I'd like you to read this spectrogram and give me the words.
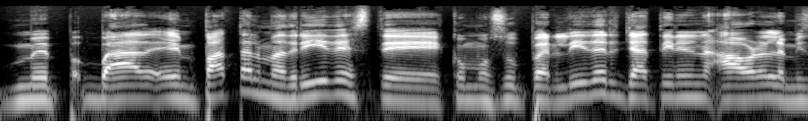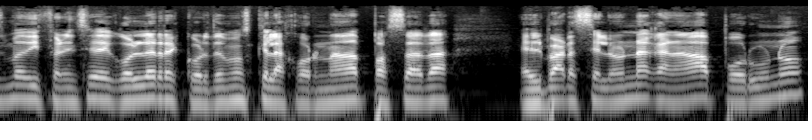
me, empata el Madrid este, como superlíder. Ya tienen ahora la misma diferencia de goles. Recordemos que la jornada pasada el Barcelona ganaba por uno,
